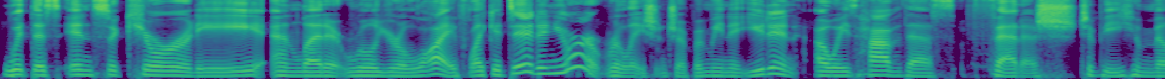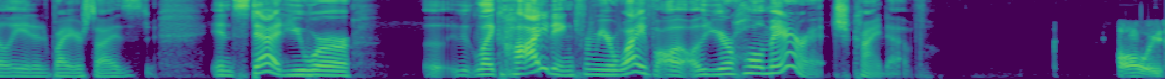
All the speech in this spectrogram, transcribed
with this insecurity and let it rule your life, like it did in your relationship. I mean, it, you didn't always have this fetish to be humiliated by your size. Instead, you were uh, like hiding from your wife all, your whole marriage, kind of. Always,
